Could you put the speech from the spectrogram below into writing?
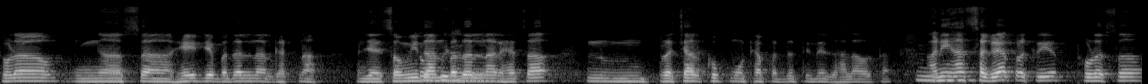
थोडं हे जे बदलणार घटना म्हणजे संविधान बदलणार ह्याचा प्रचार खूप मोठ्या पद्धतीने झाला होता. आणि ह्या सगळ्या प्रक्रियेत थोडंसं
